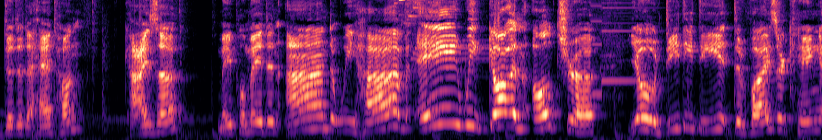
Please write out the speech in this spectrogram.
Did It a Headhunt, Kaiser, Maple Maiden, and we have a, we got an Ultra. Yo, DDD, Deviser King,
